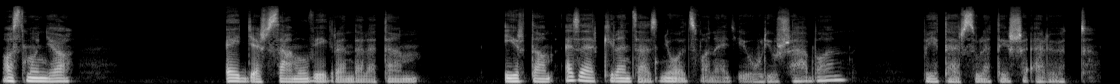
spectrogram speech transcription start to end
Azt mondja, egyes számú végrendeletem. Írtam 1981. júliusában, Péter születése előtt.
